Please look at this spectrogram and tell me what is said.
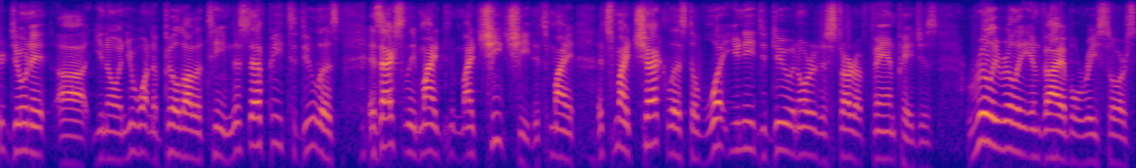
are doing it, uh, you know, and you're wanting to build out a team. This FB to-do list is actually my my cheat sheet. It's my it's my checklist of what you need to do in order to start up fan pages. Really, really invaluable resource.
